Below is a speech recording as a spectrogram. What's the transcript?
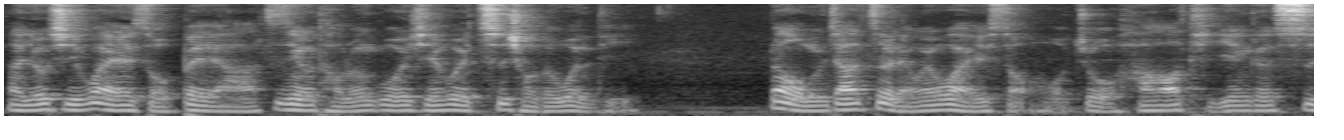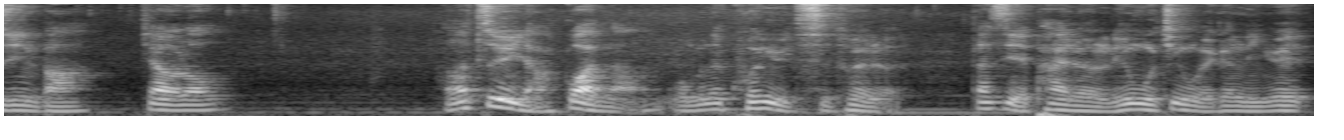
那尤其外野手背啊，之前有讨论过一些会吃球的问题。那我们家这两位外野手哦，就好好体验跟适应吧，加油喽！好，那至于亚冠啊，我们的昆宇辞退了，但是也派了林武敬伟跟林月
